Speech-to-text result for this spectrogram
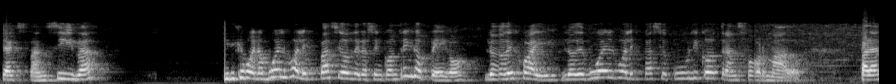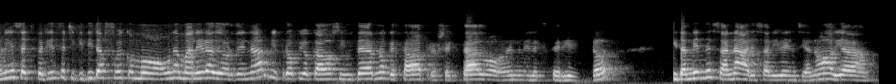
expansiva. Y dije, bueno, vuelvo al espacio donde los encontré y lo pego, lo dejo ahí, lo devuelvo al espacio público transformado. Para mí esa experiencia chiquitita fue como una manera de ordenar mi propio caos interno que estaba proyectado en el exterior y también de sanar esa vivencia, ¿no? Había,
